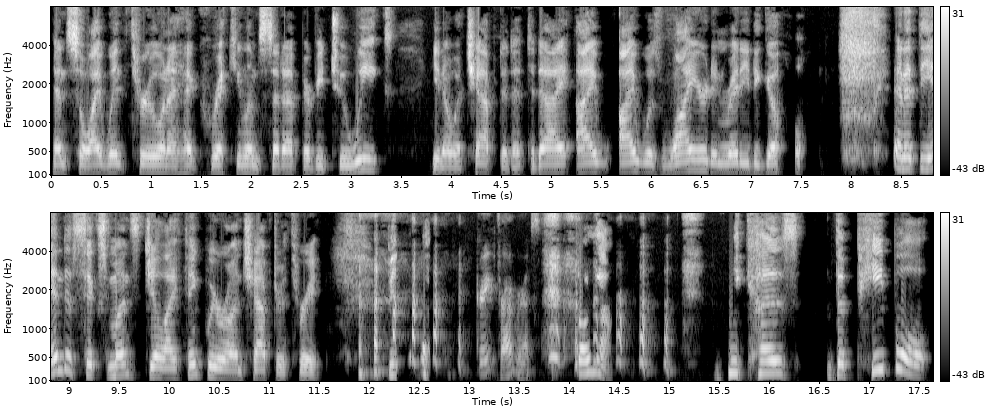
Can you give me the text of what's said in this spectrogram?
And so I went through and I had curriculum set up every two weeks, you know, a chapter to today. I, I was wired and ready to go. And at the end of six months, Jill, I think we were on chapter three. Great progress. oh, yeah. Because the people,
